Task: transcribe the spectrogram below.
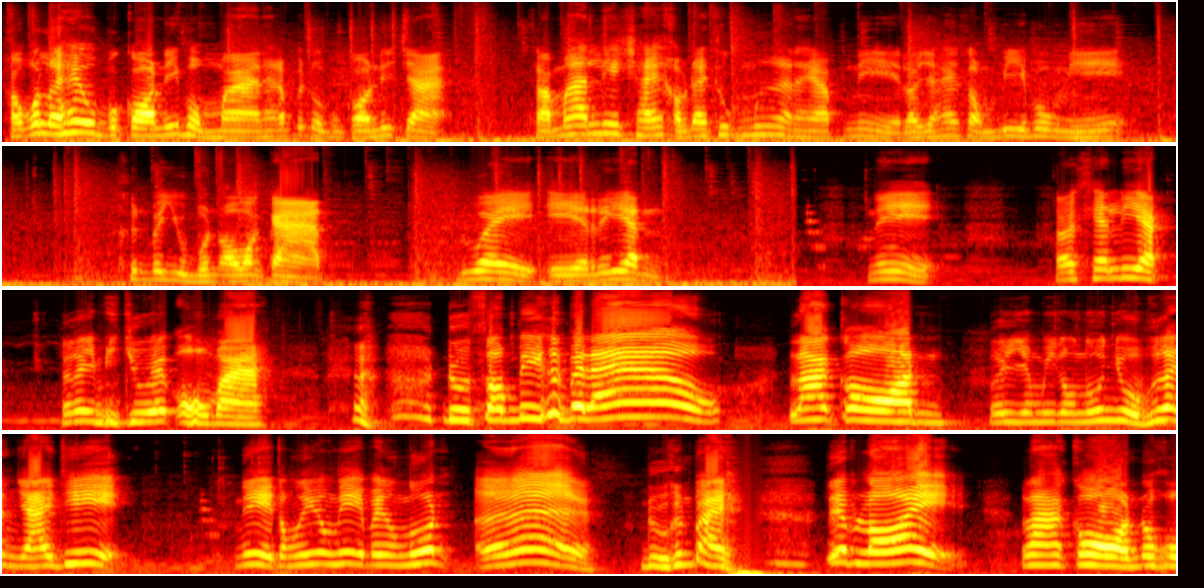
เขาก็เลยให้อุปกรณ์นี้ผมมานะครับ เป็นอุปกรณ์ที่จะ สามารถเรียกใช้เขาได้ทุกเมื่อนะครับ นี่เราจะให้ซอมบี้พวกนี้ ขึ้นไปอยู่บนอวกาศ ด้วยเอเลี่ยน นี่เราแค่เรียกแล้วก็มี UFO มา ดูดซอมบี้ขึ้นไปแล้ว ลาก่อนเฮ้ยยังมีตรงนู้นอยู่เพื่อนย้ายที่ นี่ตรงนี้ตรงนี้ไปตรงนู้น เออ ดูขึ้นไป เรียบร้อย ลาก่อนโอ้โห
